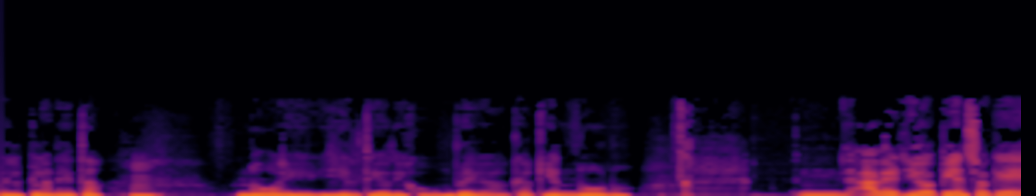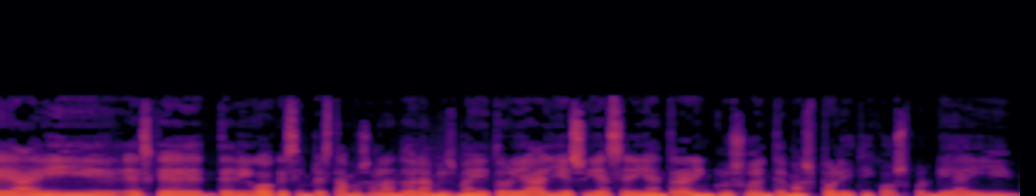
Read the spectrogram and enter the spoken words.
el planeta? Mm. ¿No? Y, y el tío dijo, hombre, ¿a, a quién no, no? Mm, A ver, yo pienso que ahí es que te digo que siempre estamos hablando de la misma editorial y eso ya sería entrar incluso en temas políticos, porque ahí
